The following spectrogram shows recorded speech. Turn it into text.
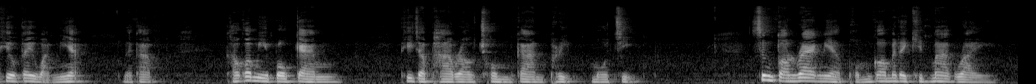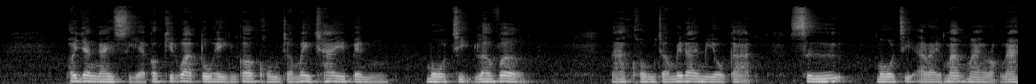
เที่ยวไต้หวันเนี่ย นะครับเขาก็มีโปรแกรมที่จะพาเราชมการผลิตโมจิ ซึ่งตอนแรกเนี่ยผมก็ไม่ได้คิดมากไร เพราะยังไงเสียก็คิดว่าตัวเองก็คงจะไม่ใช่เป็นโมจิเลเวอร์นะคงจะไม่ได้มีโอกาสซื้อโมจิอะไรมากมายหรอกนะ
